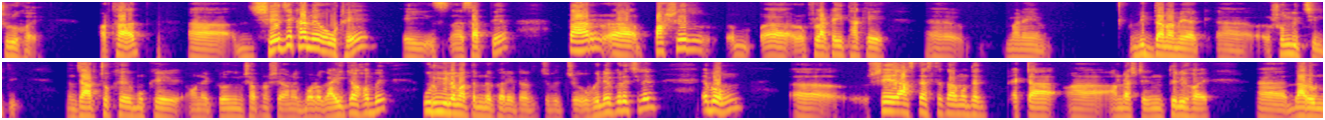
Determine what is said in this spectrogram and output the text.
শুরু হয়। অর্থাৎ সে যেখানে ওঠে, এই সাত্যে, তার পাশের ফ্ল্যাটেই থাকে মানে বিদ্যা নামে এক সংগীত শিল্পী। যার চোখে মুখে অনেক রঙিন স্বপ্ন, সে অনেক বড় গায়িকা হবে। উর্মিলা মাতেন্ডকর এটার চরিত্রে অভিনয় করেছিলেন এবং সে আস্তে আস্তে তার মধ্যে একটা আন্ডারস্ট্যান্ডিং তৈরি হয় দারুণ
